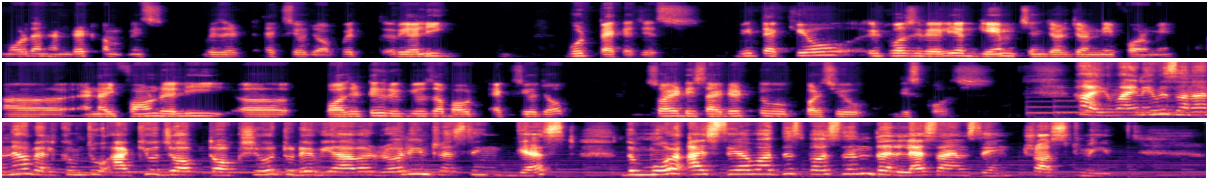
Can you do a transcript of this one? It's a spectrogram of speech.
more than 100 companies visit Accio job with really good packages. With Accio, it was really a game changer journey for me. Uh, and I found really uh, positive reviews about Axio job. So I decided to pursue this course. Hi, my name is Ananya. Welcome to Accio Job Talk Show. Today we have a really interesting guest. The more I say about this person, the less I am saying. Trust me.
